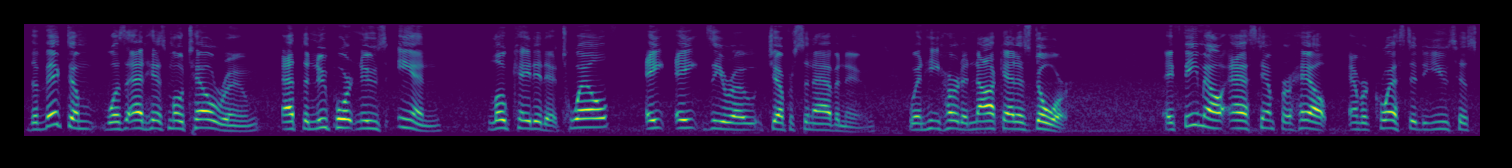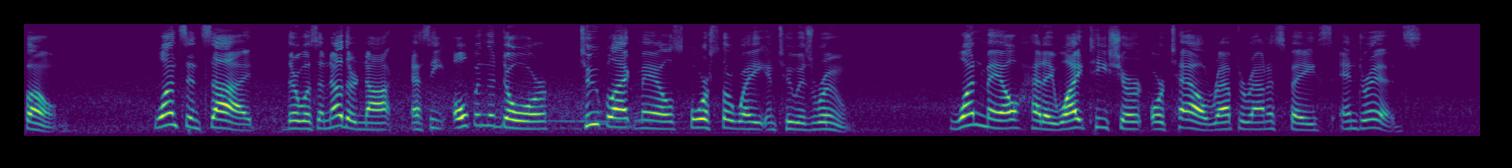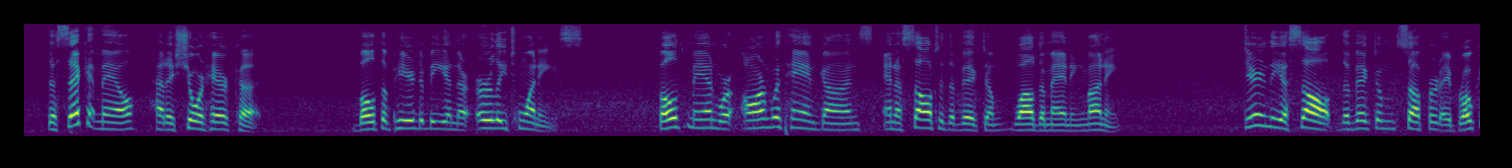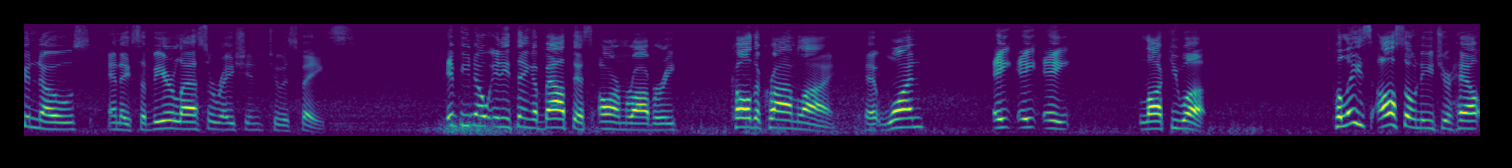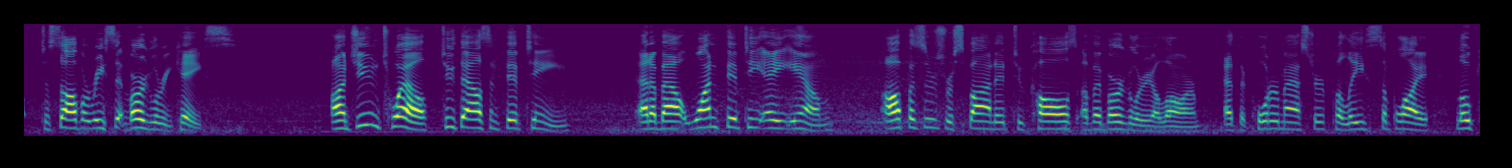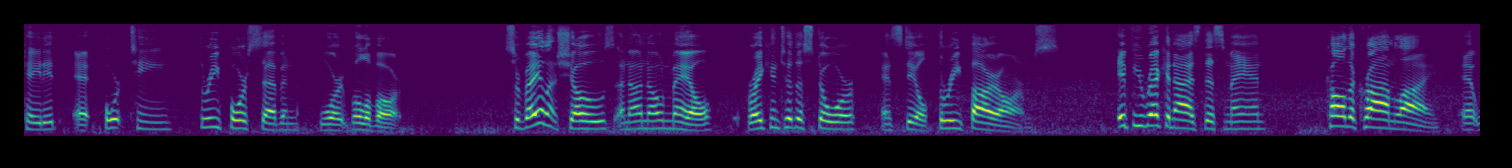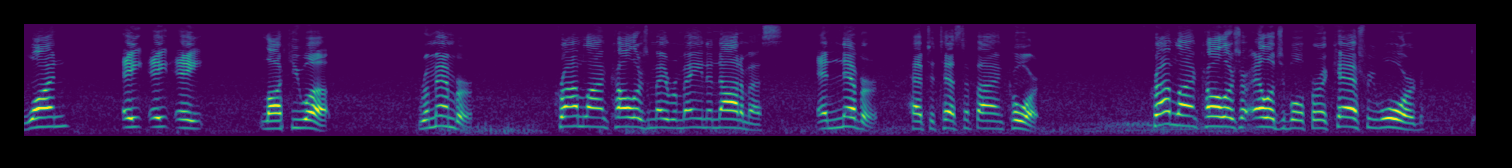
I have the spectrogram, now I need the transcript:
The victim was at his motel room at the Newport News Inn located at 12880 Jefferson Avenue when he heard a knock at his door. A female asked him for help and requested to use his phone. Once inside, there was another knock as he opened the door. Two black males forced their way into his room. One male had a white t shirt or towel wrapped around his face and dreads. The second male had a short haircut. Both appeared to be in their early 20s. Both men were armed with handguns and assaulted the victim while demanding money. During the assault, the victim suffered a broken nose and a severe laceration to his face. If you know anything about this armed robbery, call the crime line at 1 888 Lock You Up. Police also need your help to solve a recent burglary case. On June 12, 2015, at about 1:50 a.m., officers responded to calls of a burglary alarm at the Quartermaster Police Supply located at 14347 Warwick Boulevard. Surveillance shows an unknown male break into the store and steal three firearms. If you recognize this man, call the crime line at 1 888 Lock You Up. Remember, crime line callers may remain anonymous and never have to testify in court. Crime line callers are eligible for a cash reward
